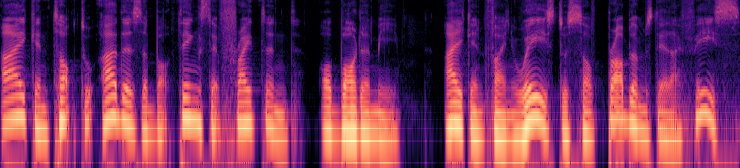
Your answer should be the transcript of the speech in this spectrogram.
I can talk to others about things that frighten or bother me. I can find ways to solve problems that I face.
